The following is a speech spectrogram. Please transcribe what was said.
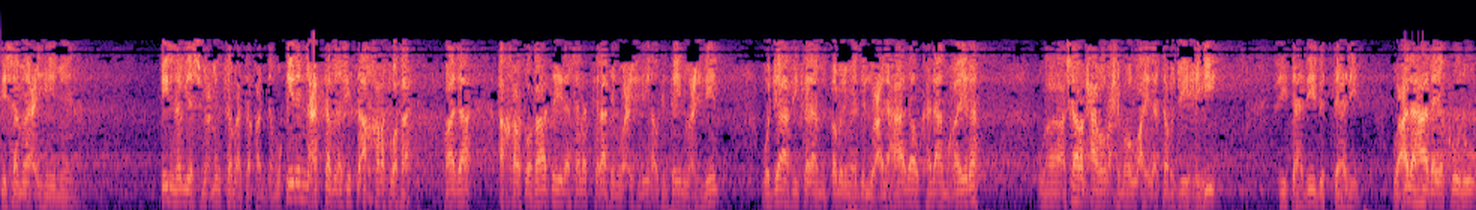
في سماعه منه قيل لم يسمع منه كما تقدم وقيل إن عتاب بن أسيد تأخرت وفاته وهذا أخرت وفاته إلى سنة 23 أو 22 وجاء في كلام الطبري ما يدل على هذا وكلام غيره وأشار الحافظ رحمه الله إلى ترجيحه في تهذيب التهذيب وعلى هذا يكون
